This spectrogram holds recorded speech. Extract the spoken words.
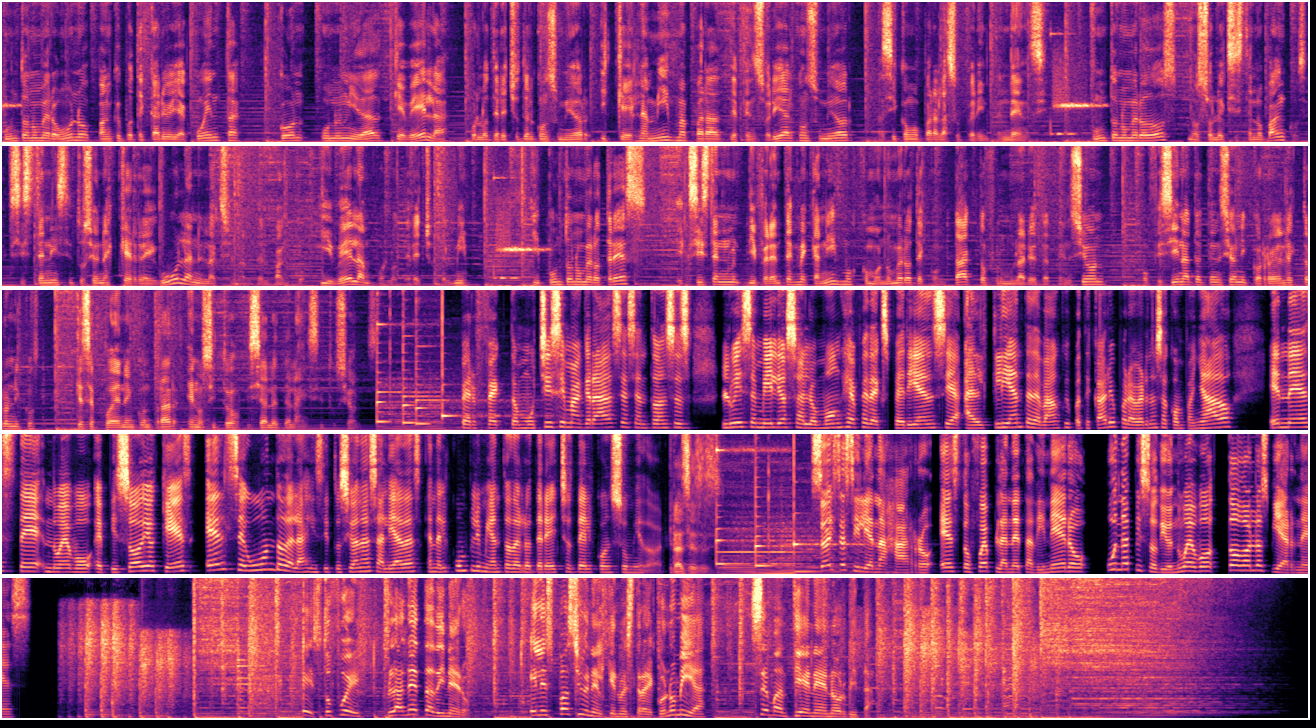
Punto número uno, Banco Hipotecario ya cuenta con una unidad que vela por los derechos del consumidor y que es la misma para Defensoría del Consumidor, así como para la Superintendencia. Punto número dos, no solo existen los bancos, existen instituciones que regulan el accionar del banco y velan por los derechos del mismo. Y punto número tres, existen diferentes mecanismos como números de contacto, formularios de atención, oficinas de atención y correos electrónicos que se pueden encontrar en los sitios oficiales de las instituciones. Perfecto, muchísimas gracias entonces Luis Emilio Salomón, jefe de experiencia al cliente de Banco Hipotecario, por habernos acompañado en este nuevo episodio, que es el segundo de las instituciones aliadas en el cumplimiento de los derechos del consumidor. Gracias. Soy Cecilia Najarro, esto fue Planeta Dinero, un episodio nuevo todos los viernes. Esto fue Planeta Dinero, el espacio en el que nuestra economía se mantiene en órbita.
